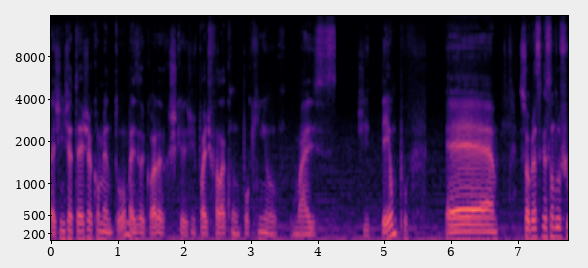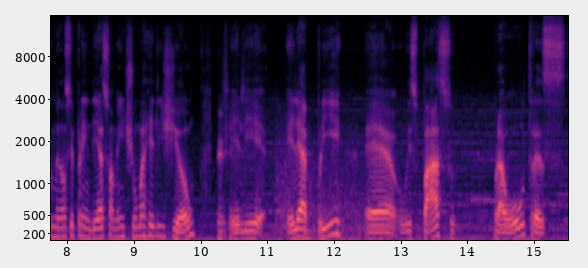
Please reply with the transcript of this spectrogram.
A gente até já comentou, mas agora acho que a gente pode falar com um pouquinho mais de tempo. É sobre essa questão do filme não se prender a somente uma religião, Perfeito. ele ele abrir é, o espaço para outras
